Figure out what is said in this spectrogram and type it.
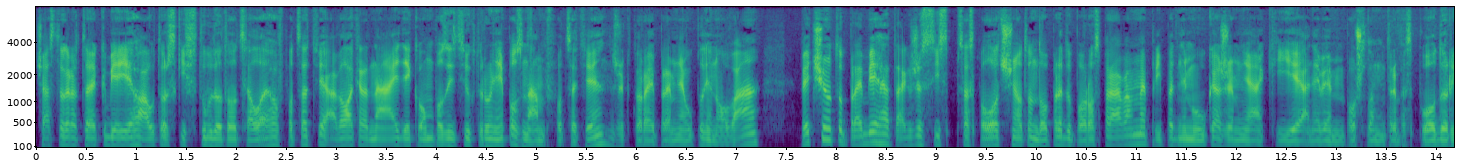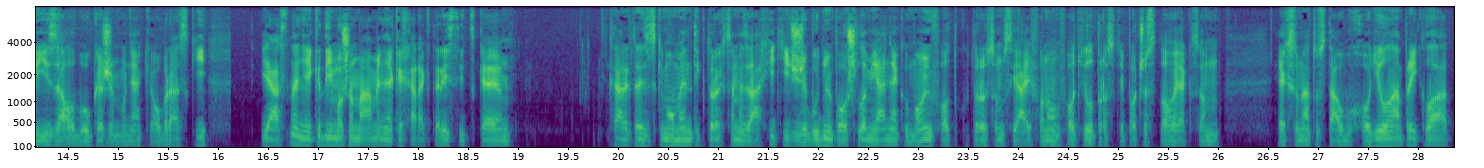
Častokrát to je jeho autorský vstup do toho celého v podstate a veľakrát nájde kompozíciu, ktorú nepoznám v podstate, že ktorá je pre mňa úplne nová. Väčšinou to prebieha tak, že si sa spoločne o tom dopredu porozprávame, prípadne mu ukážem nejaký, ja neviem, pošlem mu treba spôdoríz alebo ukážem mu nejaké obrázky. Jasné, niekedy možno máme nejaké charakteristické charakteristické momenty, ktoré chceme zachytiť, že buď mi pošlem ja nejakú moju fotku, ktorú som si iPhoneom fotil proste počas toho, jak som jak som na tú stavbu chodil napríklad,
